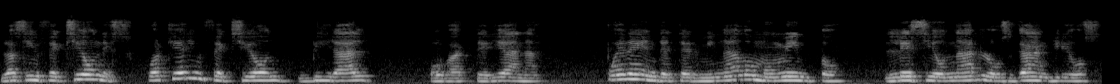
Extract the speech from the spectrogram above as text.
Las infecciones, cualquier infección viral o bacteriana puede en determinado momento lesionar los ganglios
